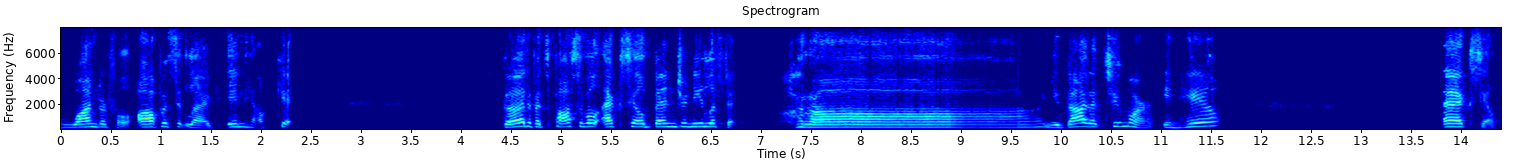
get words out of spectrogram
Wonderful. Opposite leg. Inhale, kick. Good. If it's possible, exhale, bend your knee, lift it. You got it. Two more. Inhale. Exhale.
